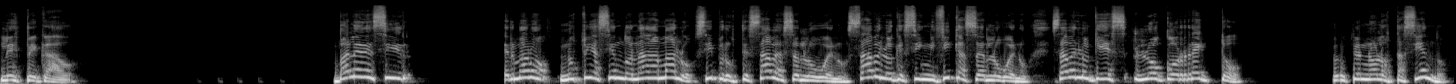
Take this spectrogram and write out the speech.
le es pecado. Vale decir Hermano, no estoy haciendo nada malo, sí, pero usted sabe hacer lo bueno, sabe lo que significa hacer lo bueno, sabe lo que es lo correcto, pero usted no lo está haciendo.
